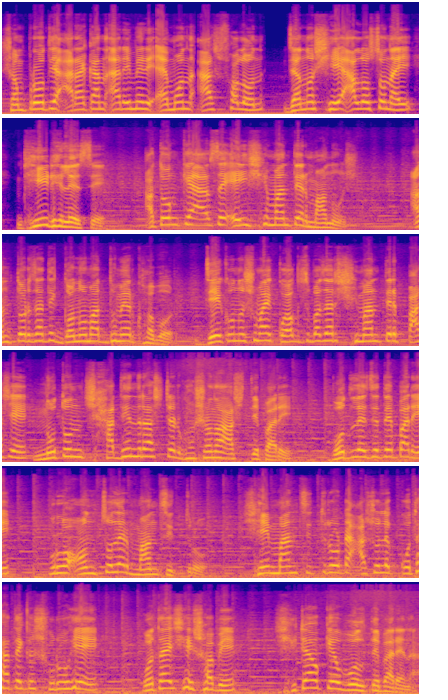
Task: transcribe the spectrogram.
সম্প্রতি আরাকান আর্মির এমন আস্ফলন যেন সে আলোচনায় ঘি ঢেলেছে। আতঙ্কে আছে এই সীমান্তের মানুষ। আন্তর্জাতিক গণমাধ্যমের খবর। যে কোনো সময় কক্সবাজার সীমান্তের পাশে নতুন স্বাধীন রাষ্ট্রের ঘোষণা আসতে পারে, বদলে যেতে পারে পুরো অঞ্চলের মানচিত্র। সেই মানচিত্রটা আসলে কোথা থেকে শুরু হয়ে কোথায় শেষ হবে সেটাও কেউ বলতে পারে না।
